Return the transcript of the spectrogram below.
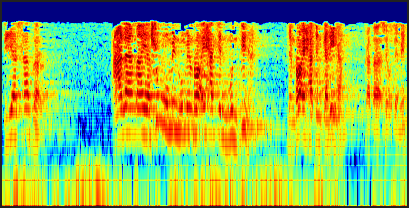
Dia sabar. Ala ma yasummu minhu min raihatin muntina. Min raihatin kariha. Kata Syekh Utsaimin,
